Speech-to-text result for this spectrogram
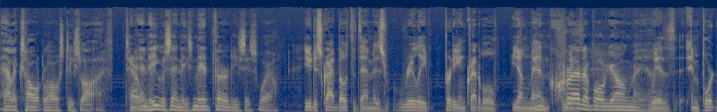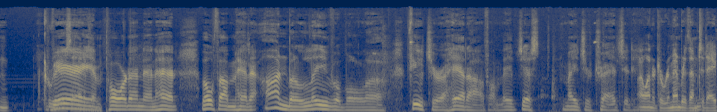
Alex Halt lost his life. Terrible. And he was in his mid 30s as well. You describe both of them as really pretty incredible young men. Incredible with, young men. With important very important and had both of them had an unbelievable uh, future ahead of them. It's just major tragedy. I wanted to remember them today.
